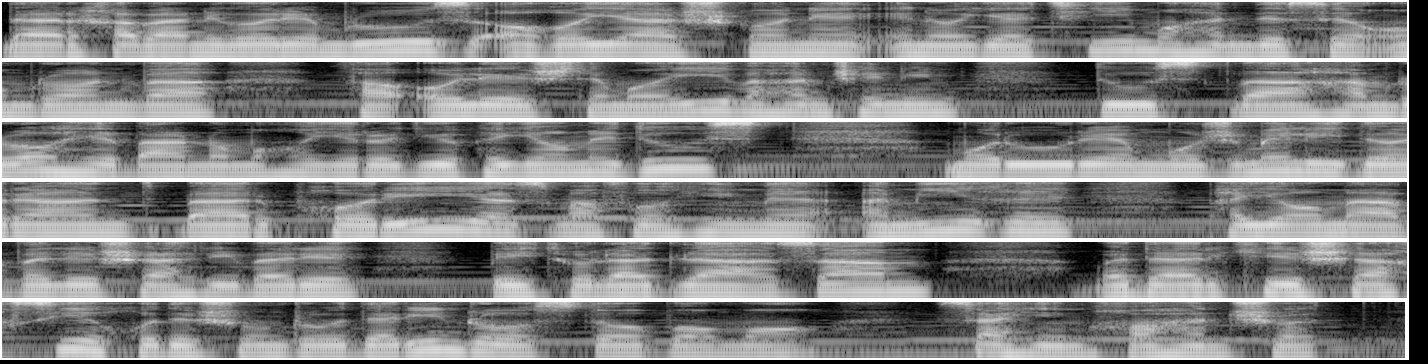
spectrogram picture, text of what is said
در خبرنگار امروز آقای اشکان عنایتی مهندس عمران و فعال اجتماعی و همچنین دوست و همراه برنامه های رادیو پیام دوست مرور مجملی دارند بر پاری از مفاهیم عمیق پیام اول شهریور بیت اعظم و درک شخصی خودشون رو در این راستا با ما سهیم خواهند شد.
